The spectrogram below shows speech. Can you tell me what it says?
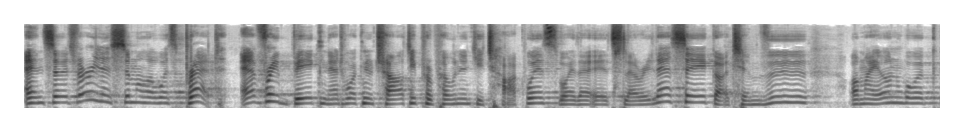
And so it's very similar with Brett. Every big network neutrality proponent you talk with, whether it's Larry Lessig or Tim Wu or my own work,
